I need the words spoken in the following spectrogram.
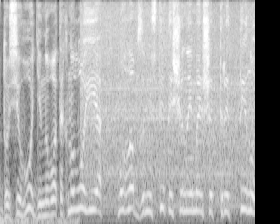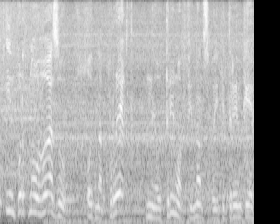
До сьогодні нова технологія могла б замістити щонайменше третину імпортного газу. Однак проект не отримав фінансової підтримки.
